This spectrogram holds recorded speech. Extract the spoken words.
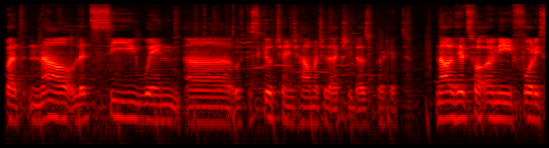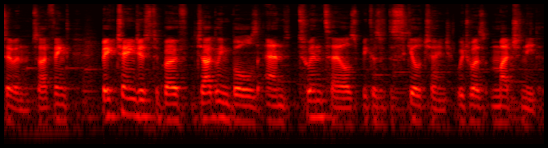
but now let's see when uh, with the skill change how much it actually does per hit now it hits for only 47 so I think big changes to both juggling balls and twin tails because of the skill change which was much needed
